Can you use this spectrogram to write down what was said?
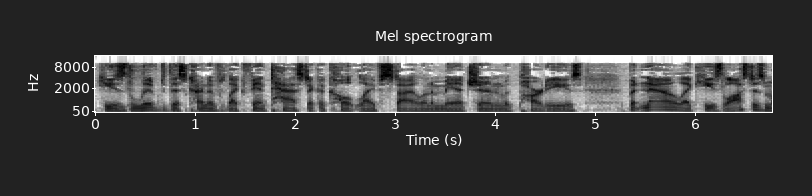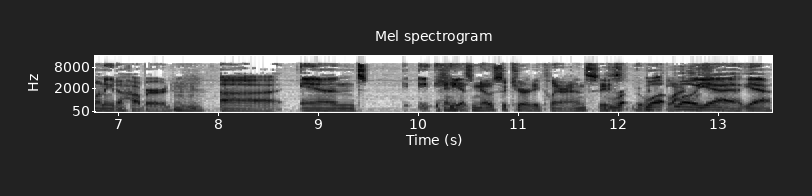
He's lived this kind of like fantastic occult lifestyle in a mansion with parties. But now like he's lost his money to Hubbard. Uh and he, and he has no security clearance. He's R- well, well, yeah, yeah.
